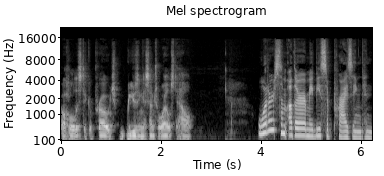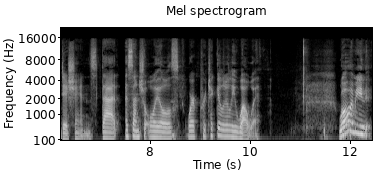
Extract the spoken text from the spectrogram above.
a holistic approach using essential oils to help. What are some other maybe surprising conditions that essential oils work particularly well with? Well, I mean,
